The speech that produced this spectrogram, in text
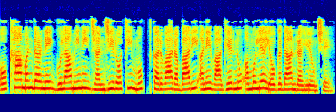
ઓખા મંડળને ગુલામીની જંજીરોથી મુક્ત કરવા રબારી અને વાઘેરનું અમૂલ્ય યોગદાન રહ્યું છે.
